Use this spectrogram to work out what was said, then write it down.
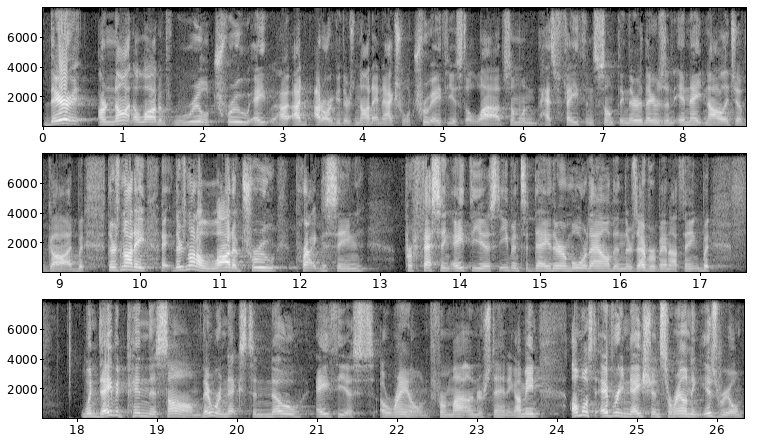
there are not a lot of real true I'd, argue there's not an actual true atheist alive. Someone has faith in something. There, there's an innate knowledge of god. But there's not a eh, there's not a lot of true practicing professing atheists even today. There are more now than there's ever been i think. But when david penned this psalm there were next to no atheists around from my understanding. I mean almost every nation surrounding israel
